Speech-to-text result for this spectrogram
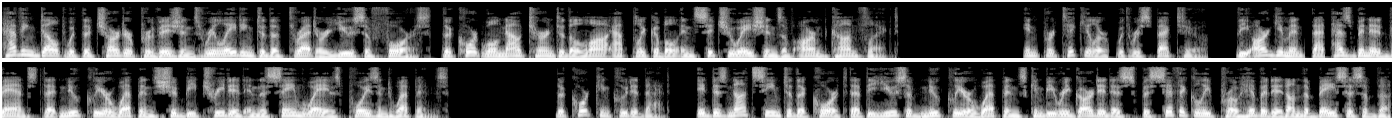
Having dealt with the Charter provisions relating to the threat or use of force, the Court will now turn to the law applicable in situations of armed conflict." In particular, with respect to the argument that has been advanced that nuclear weapons should be treated in the same way as poisoned weapons. The court concluded that it does not seem to the court that the use of nuclear weapons can be regarded as specifically prohibited on the basis of the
